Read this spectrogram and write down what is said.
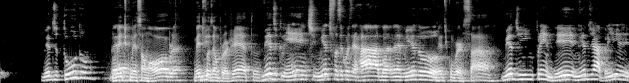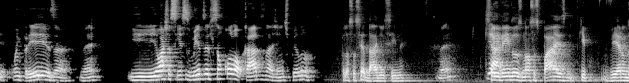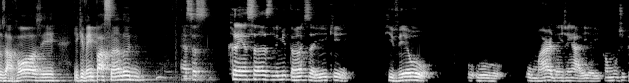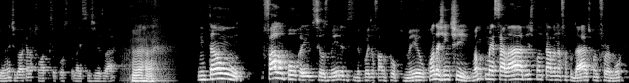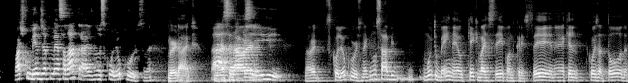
Medo de tudo. Né? Medo de começar uma obra, medo de fazer um projeto. Medo de cliente, medo de fazer coisa errada, né? Medo. Medo de conversar. Medo de empreender, medo de abrir uma empresa, né? E eu acho assim, esses medos eles são colocados na gente pelo pela sociedade em si, né? né? Que Isso aí vem dos nossos pais, que vieram dos avós e, e que vem passando essas crenças limitantes aí que que vê o, o, o mar da engenharia aí como um gigante, igual aquela foto que você postou lá esses dias lá. Uhum. Então, Fala um pouco aí dos seus medos, depois eu falo um pouco do meu. Quando a gente. Vamos começar lá, desde quando estava na faculdade, quando formou. Eu acho que o medo já começa lá atrás, não escolher o curso, né? Verdade. Ah, será na hora, que isso aí... Na hora de escolher o curso, né? Que não sabe muito bem, né? O que, que vai ser quando crescer, né? Aquela coisa toda.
